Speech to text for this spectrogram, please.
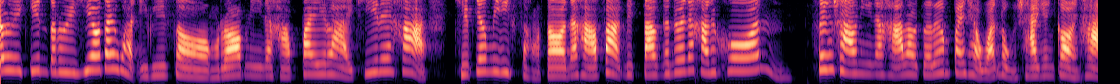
ะลุยกินตะลุยเที่ยวไต้หวัน EP 2 รอบนี้นะคะ ไปหลายที่เลยค่ะ คลิปยังมีอีก 2 ตอนนะคะ ฝากติดตามกันด้วยนะคะทุกคน ซึ่งเช้านี้นะคะ เราจะเริ่มไปแถววัดหลงชายกันก่อนค่ะ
